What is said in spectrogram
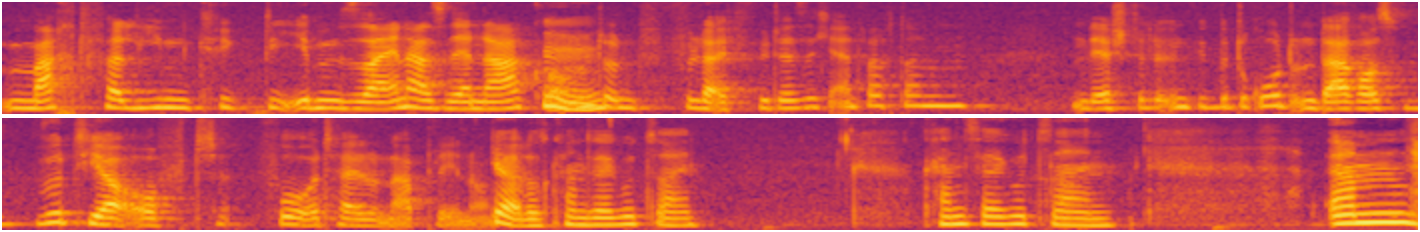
Macht verliehen kriegt, die eben seiner sehr nahe kommt. Mhm. Und vielleicht fühlt er sich einfach dann an der Stelle irgendwie bedroht. Und daraus wird ja oft Vorurteil und Ablehnung. Ja, das kann sehr gut sein. Kann sehr gut sein. Ähm,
